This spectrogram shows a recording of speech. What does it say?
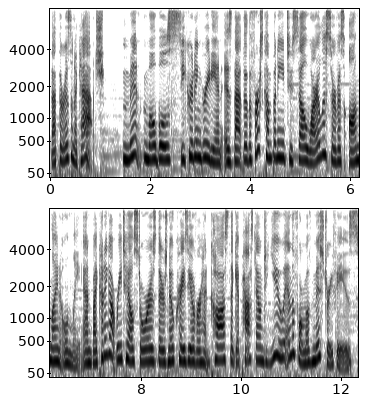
that there isn't a catch. Mint Mobile's secret ingredient is that they're the first company to sell wireless service online only, and by cutting out retail stores, there's no crazy overhead costs that get passed down to you in the form of mystery fees.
